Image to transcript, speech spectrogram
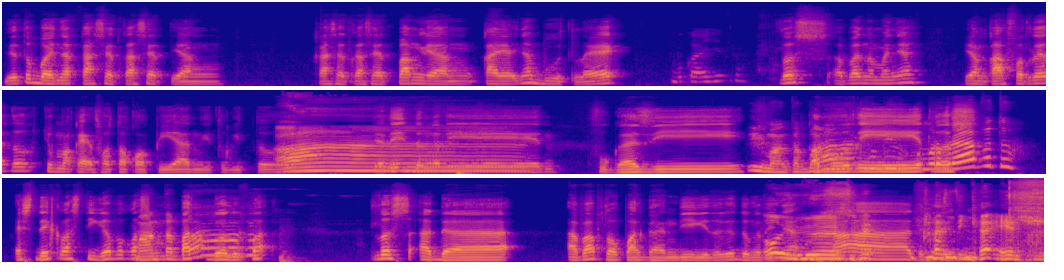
dia tuh banyak kaset-kaset yang kaset-kaset pang yang kayaknya bootleg. Buka aja tuh. terus apa namanya yang covernya tuh cuma kayak fotokopian gitu-gitu. Ah. Jadi dengerin Fugazi Ih mantap banget Kemuri Umur terus berapa tuh? SD kelas 3 apa kelas Mantap 4 gua banget. lupa terus ada apa propagandi gitu gitu Oh, dengerinnya iya. ah, Kelas 3 SD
